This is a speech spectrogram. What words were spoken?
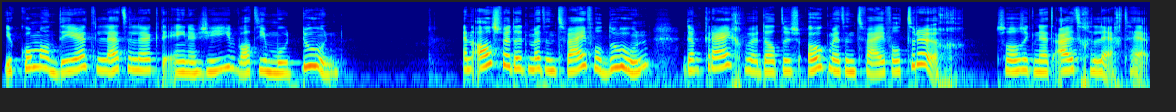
Je commandeert letterlijk de energie wat hij moet doen. En als we dit met een twijfel doen, dan krijgen we dat dus ook met een twijfel terug. Zoals ik net uitgelegd heb,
